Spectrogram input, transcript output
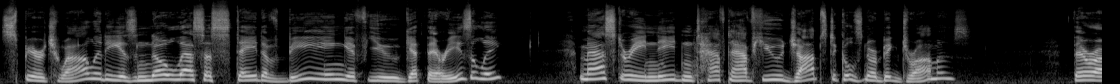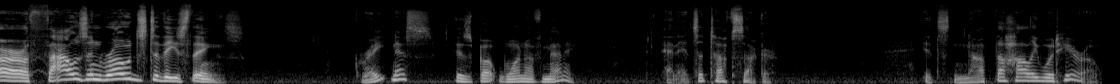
Spirituality is no less a state of being if you get there easily. Mastery needn't have to have huge obstacles nor big dramas. There are a thousand roads to these things. Greatness is but one of many, and it's a tough sucker. It's not the Hollywood hero,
